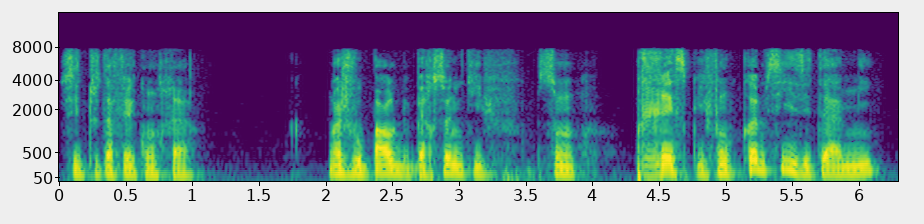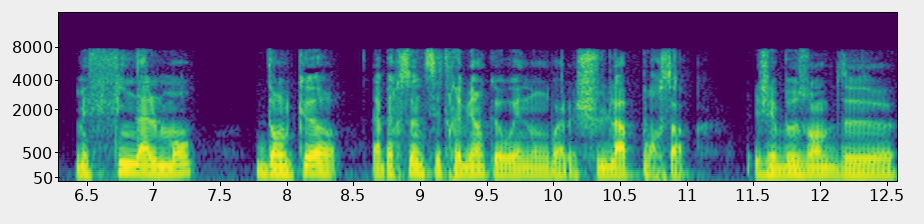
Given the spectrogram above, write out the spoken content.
c'est tout à fait le contraire. Moi, je vous parle de personnes qui sont presque, ils font comme s'ils étaient amis, mais finalement, dans le cœur, la personne sait très bien que, ouais, non, voilà, je suis là pour ça. J'ai besoin de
